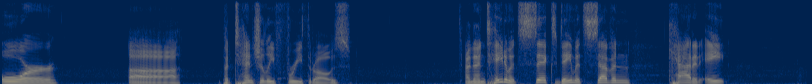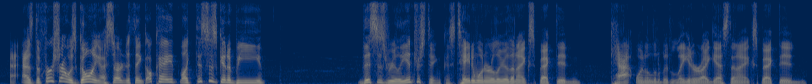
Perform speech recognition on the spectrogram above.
or uh, potentially free throws. And then Tatum at six, Dame at seven, KAT at eight. As the first round was going, I started to think, okay, like this is going to be this is really interesting because Tatum went earlier than I expected. KAT went a little bit later, I guess, than I expected.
